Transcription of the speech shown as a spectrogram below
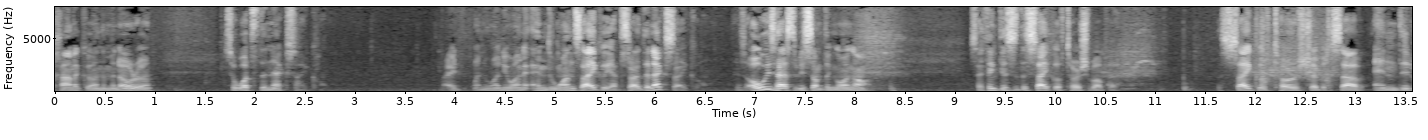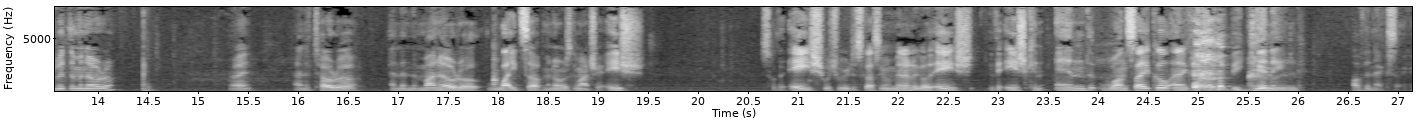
Hanukkah and the menorah, so what's the next cycle? Right? When, when you want to end one cycle, you have to start the next cycle. There always has to be something going on. So I think this is the cycle of Torah Shabbat. The cycle of Torah Shabbat ended with the menorah, right? And the Torah, and then the menorah lights up. Menorah is Gematria Eish, so the Aish, which we were discussing a minute ago, the Aish, the Aish can end one cycle and it can be the beginning of the next cycle.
